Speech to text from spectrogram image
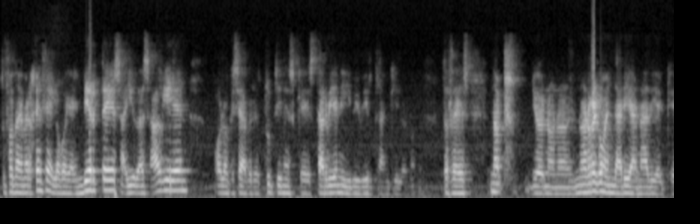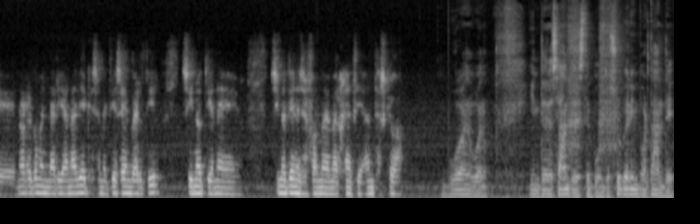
tu fondo de emergencia y luego ya inviertes, ayudas a alguien o lo que sea, pero tú tienes que estar bien y vivir tranquilo, ¿no? Entonces, no, yo no, no, no, recomendaría a nadie que no recomendaría a nadie que se metiese a invertir si no tiene si no tiene ese fondo de emergencia antes que va. Bueno, bueno, interesante este punto, súper importante.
